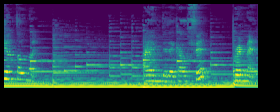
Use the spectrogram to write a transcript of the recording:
Gentlemen, I'm Dede Kelvin Remix. Tired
